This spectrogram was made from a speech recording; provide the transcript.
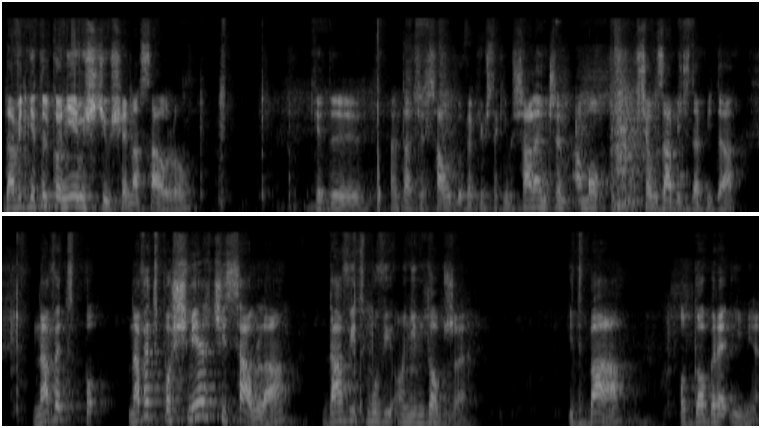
Dawid nie tylko nie mścił się na Saulu, kiedy, pamiętacie, Saul był w jakimś takim szaleńczym amoku, chciał zabić Dawida. Nawet po, nawet po śmierci Saula Dawid mówi o nim dobrze i dba o dobre imię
